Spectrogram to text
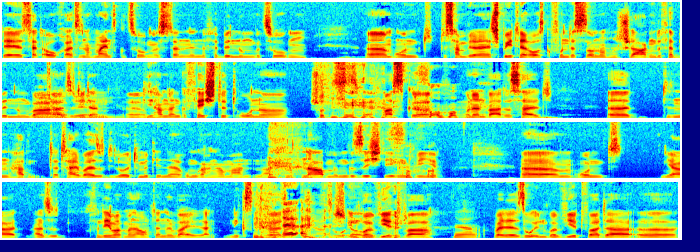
der ist halt auch, als er nach Mainz gezogen ist, dann in eine Verbindung gezogen. Ähm, und das haben wir dann später herausgefunden, dass es auch noch eine schlagende Verbindung war. Ja, also die dann, ja. die haben dann gefechtet ohne Schutzmaske. und dann war das halt, äh, dann hatten da teilweise die Leute, mit denen er rumgehangen haben, hatten noch Narben im Gesicht irgendwie. ähm, und ja, also von dem hat man auch dann eine Weile lang nichts gehört, weil er da so involviert war Ja. weil er so involviert war da äh,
